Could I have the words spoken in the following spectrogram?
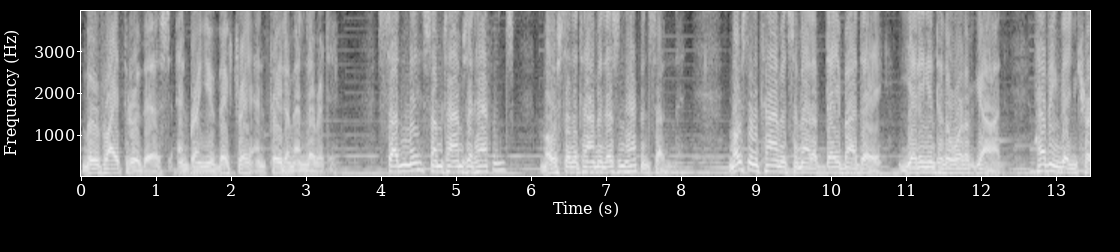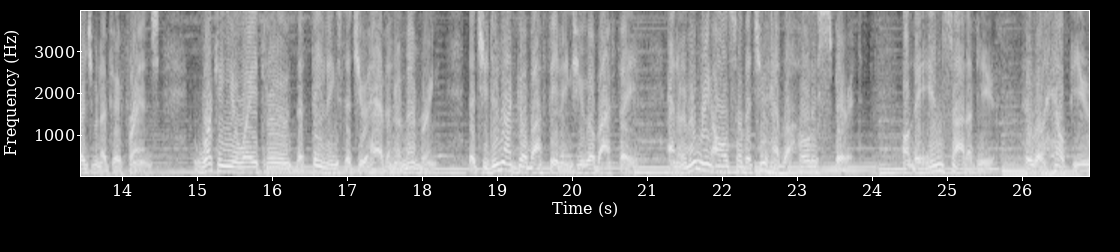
move right through this and bring you victory and freedom and liberty. Suddenly, sometimes it happens. Most of the time it doesn't happen suddenly. Most of the time it's a matter of day by day, getting into the Word of God, having the encouragement of your friends, working your way through the feelings that you have and remembering that you do not go by feelings, you go by faith. And remembering also that you have the Holy Spirit on the inside of you who will help you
